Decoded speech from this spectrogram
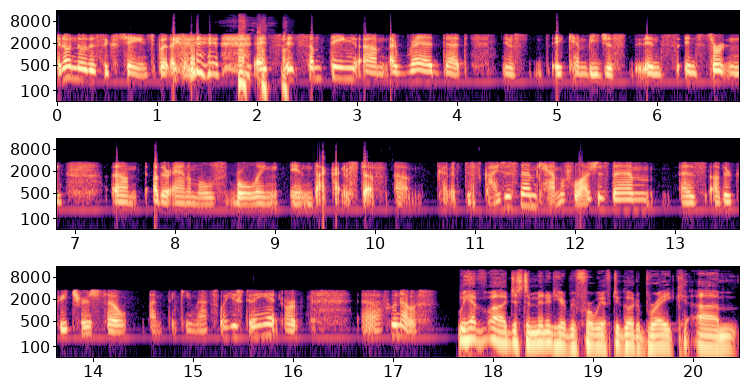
i don't know this exchange but it's it's something um i read that you know it can be just in in certain um other animals rolling in that kind of stuff um kind of disguises them camouflages them as other creatures. So i'm thinking that's why he's doing it or uh, who knows We have uh, just a minute here before we have to go to break. Um,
